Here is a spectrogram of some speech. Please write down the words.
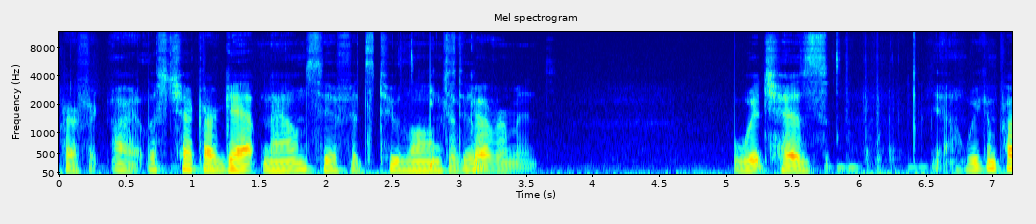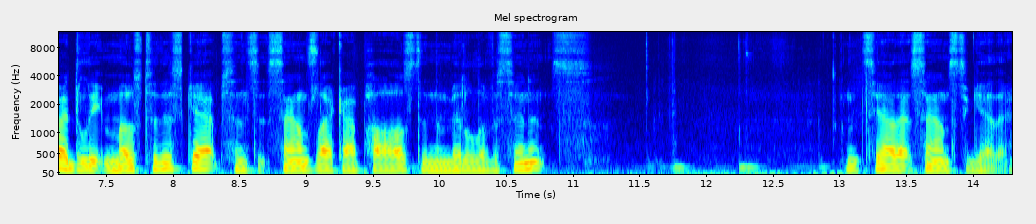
Perfect. All right, let's check our gap now and see if it's too long still. government. Which has. Yeah, we can probably delete most of this gap since it sounds like I paused in the middle of a sentence. Let's see how that sounds together.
